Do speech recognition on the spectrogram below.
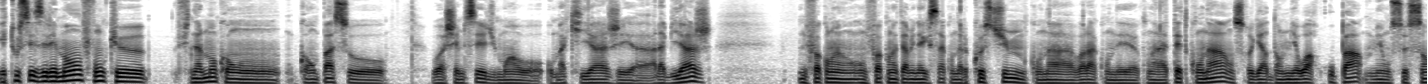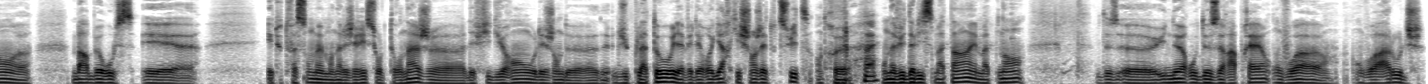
et tous ces éléments font que finalement quand on, quand on passe au au HMC, du moins au, maquillage et à, l'habillage. Une fois qu'on a, a terminé avec ça, qu'on a le costume, qu'on a voilà, qu'on est, qu'on a la tête qu'on a, on se regarde dans le miroir ou pas, mais on se sent euh, barbe rousse. Et euh, et de toute façon, même en Algérie, sur le tournage, euh, les figurants ou les gens de, du plateau, il y avait les regards qui changeaient tout de suite. Entre, on a vu Dali ce matin et maintenant, une heure ou deux heures après, on voit, on voit Harouj.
